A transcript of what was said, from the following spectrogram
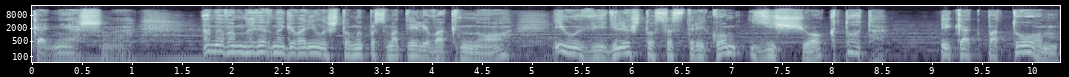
Конечно. Она вам, наверное, говорила, что мы посмотрели в окно и увидели, что со стариком еще кто-то. И как потом,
